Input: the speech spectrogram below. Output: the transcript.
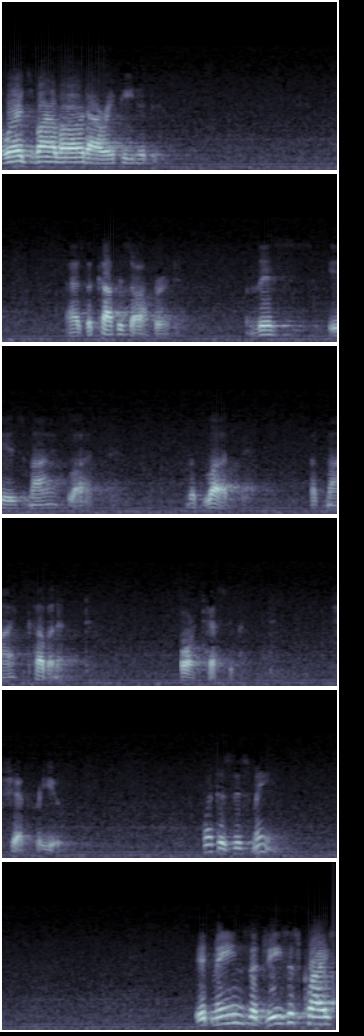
the words of our Lord are repeated as the cup is offered. This is my blood, the blood of my covenant or testament, shed for you. What does this mean? It means that Jesus Christ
